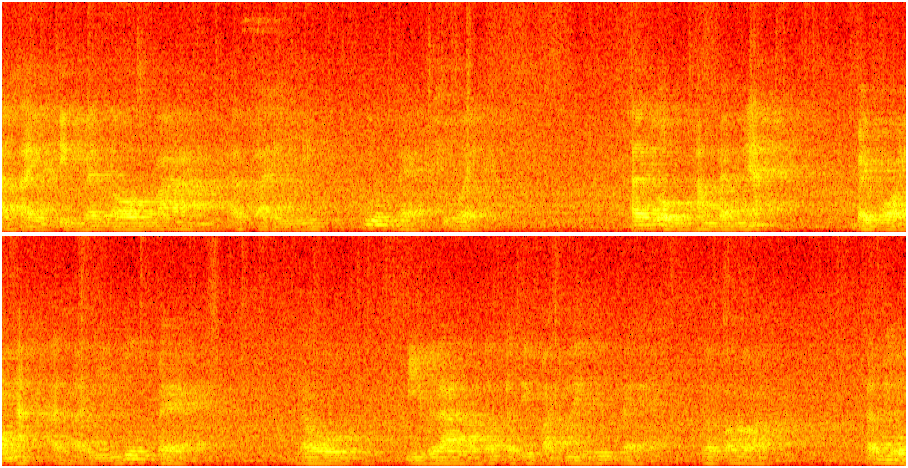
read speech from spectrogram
อาศัยสิ่งแวดล้อมบ้างอาศัยรูปแบบช่วย ถ้าโยมทำแบบนี้บ่อยๆนะอาศัยรูปแบบ เรา มีเวลาเราก็ปฏิบัติในรูปแบบ แล้วก็ถ้ามีโอ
